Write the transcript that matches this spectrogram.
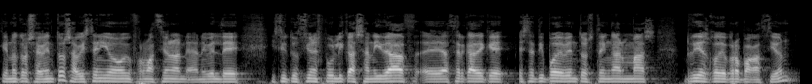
que en otros eventos? ¿Habéis tenido información a, nivel de instituciones públicas, sanidad, eh, acerca de que este tipo de eventos tengan más riesgo de propagación?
